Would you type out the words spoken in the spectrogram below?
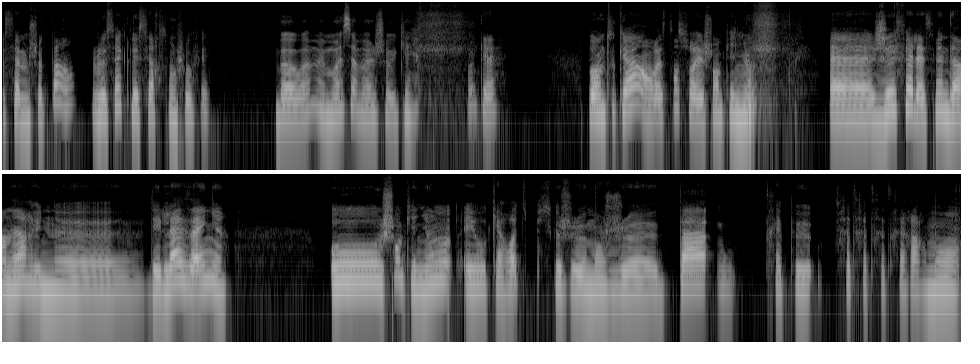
ça me choque pas. hein. Je sais que les serres sont chauffées. Bah ouais, mais moi, ça m'a choqué. Ok. Bon, en tout cas, en restant sur les champignons, euh, j'ai fait la semaine dernière euh, des lasagnes aux champignons et aux carottes, puisque je mange euh, pas ou très peu, très très très très rarement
